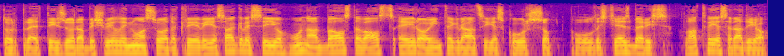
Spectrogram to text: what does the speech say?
Turpretī Zurabišvili nosoda Krievijas agresiju un atbalsta valsts eiro integrācijas kursu. Uldis Česberis, Latvijas radio.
